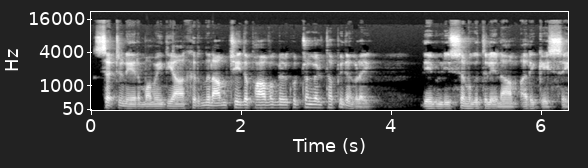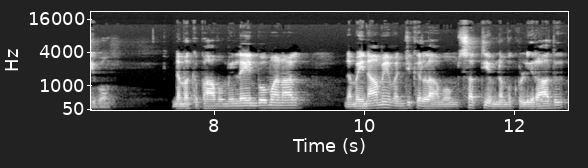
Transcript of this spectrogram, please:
சற்று நேரம் அமைதியாக இருந்து நாம் செய்த பாவங்கள் குற்றங்கள் தப்பிதங்களை தேவனுடைய சமூகத்திலே நாம் அறிக்கை செய்வோம். நமக்கு பாவம் இல்லை என்போமானால் நம்மை நாமே வஞ்சிக்கலாமோம் சத்தியம் நமக்குள் இராது.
